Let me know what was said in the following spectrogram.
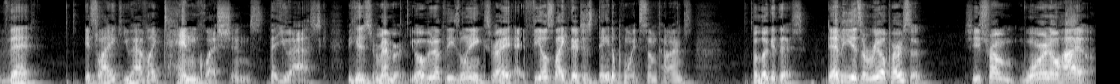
that it's like you have like 10 questions that you ask. Because remember, you open up these links, right? It feels like they're just data points sometimes. But look at this Debbie is a real person. She's from Warren, Ohio.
